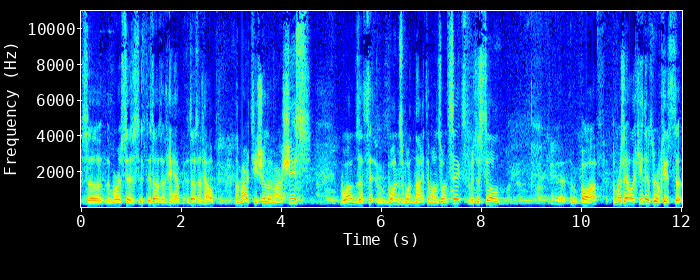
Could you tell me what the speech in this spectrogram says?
so the Morah says it, it, doesn't help. It doesn't help. Lamar tisha, lamar shis. One's a th- one's one ninth and one's one sixth, which is still uh, off. The says Elakida is Rav Chisda.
